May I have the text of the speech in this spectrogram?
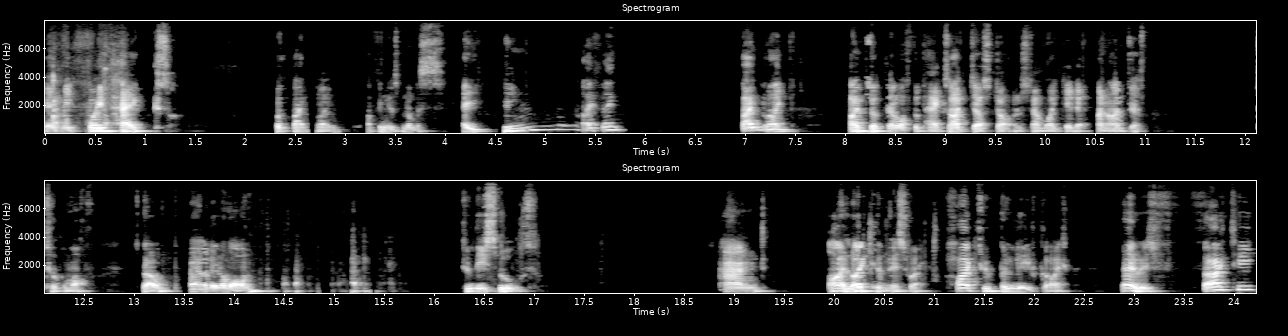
gave me three pegs of bank line. I think it's number 18, I think. Bank line. I took them off the pegs. I just don't understand why I did it, and I just took them off. So I added them on to these spools and I like them this way. Hard to believe, guys. There is 30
